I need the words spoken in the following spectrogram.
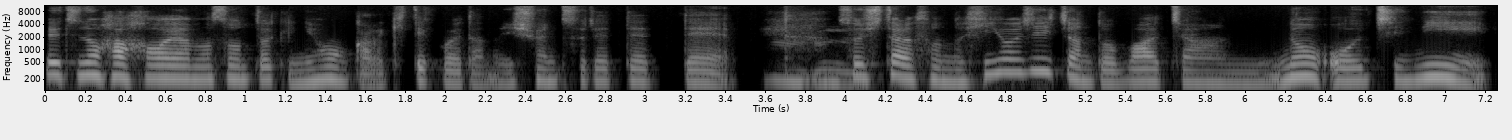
でうちの母親もその時日本から来てくれたの一緒に連れてって、うんうん。そしたらそのひいおじいちゃんとおばあちゃんのお家に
